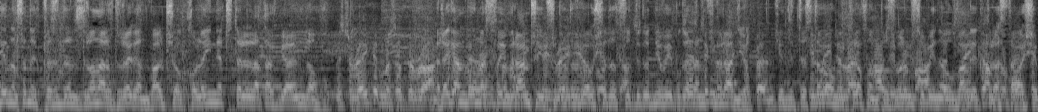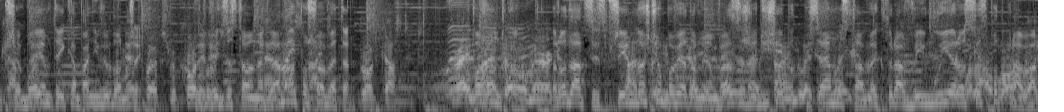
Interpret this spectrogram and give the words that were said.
Zjednoczonych prezydent Ronald Reagan walczy o kolejne 4 lata w Białym Domu. Reagan był na swoim ranczu i przygotowywał się do cotygodniowej pogadanki w radio. Kiedy testował mikrofon, pozwolił sobie na uwagę, która stała się przebojem tej kampanii wyborczej. Wypowiedź została nagrana i poszła w eter. W porządku. Rodacy, z przyjemnością powiadamiam was, że dzisiaj podpisałem ustawę, która wyjmuje Rosję spod prawa.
